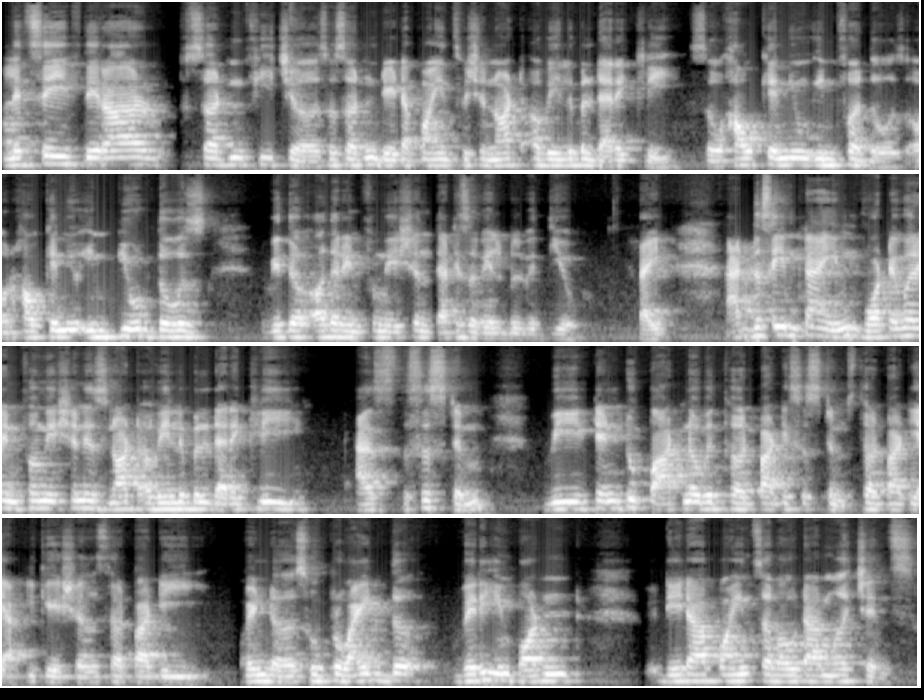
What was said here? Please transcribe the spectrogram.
let's say if there are certain features or certain data points which are not available directly so how can you infer those or how can you impute those with the other information that is available with you right at the same time whatever information is not available directly as the system, we tend to partner with third party systems, third party applications, third party vendors who provide the very important data points about our merchants,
